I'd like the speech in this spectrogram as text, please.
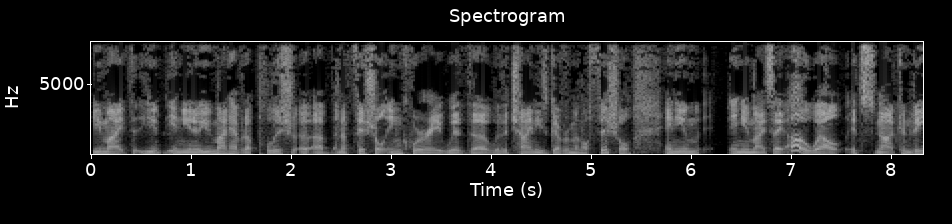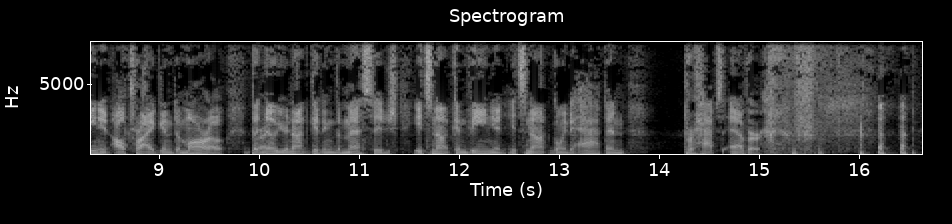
you might, you, and, you know, you might have a politi- uh, an official inquiry with, uh, with a Chinese government official and you, and you might say, oh, well, it's not convenient. I'll try again tomorrow. But right. no, you're not getting the message. It's not convenient. It's not going to happen, perhaps ever.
